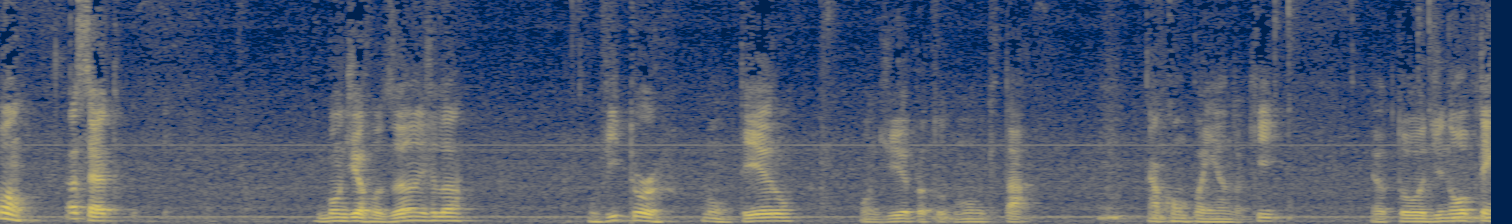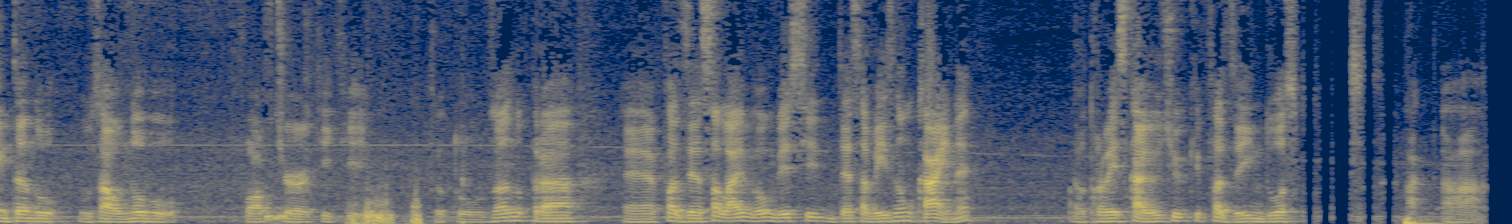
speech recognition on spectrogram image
Bom, tá certo. Bom dia Rosângela, Vitor Monteiro. Bom dia para todo mundo que está acompanhando aqui. Eu tô de novo tentando usar o novo software aqui que eu tô usando para é, fazer essa live. Vamos ver se dessa vez não cai, né? A outra vez caiu, eu tive que fazer em duas a, a,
